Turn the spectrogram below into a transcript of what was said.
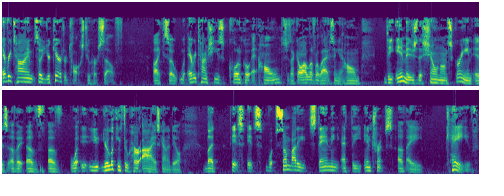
every time, so your character talks to herself. Like so, every time she's quote unquote at home, she's like, "Oh, I love relaxing at home." The image that's shown on screen is of a of of what you, you're looking through her eyes, kind of deal. But it's it's what somebody standing at the entrance of a cave,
